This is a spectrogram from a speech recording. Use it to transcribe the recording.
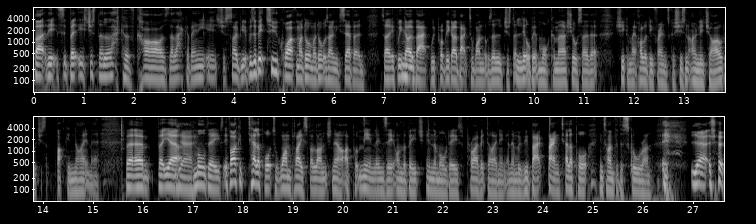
but it's but it's just the lack of cars, the lack of any. It's just so beautiful. It was a bit too quiet for my daughter. My daughter's only seven, so if we Mm. go back, we'd probably go back to one that was a, just a little bit more commercial, so that she can make holiday friends because she's an only child, which is a fucking nightmare. But um, but yeah, Yeah. Maldives. If I could teleport to one place for lunch now, I'd put me and Lindsay on the beach in the Maldives, private dining, and then we'd be back, bang, teleport in time for the school run. Yeah. So,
